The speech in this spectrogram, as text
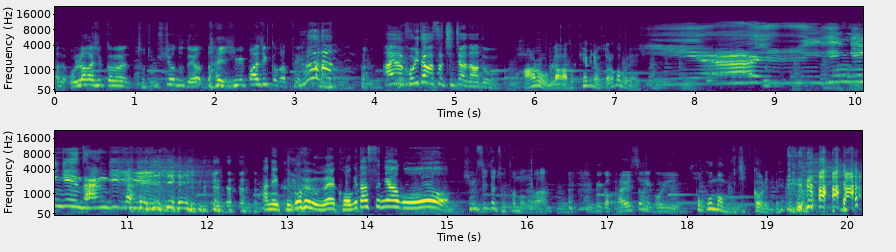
아, 올라가실 거면 저 좀 쉬어도 돼요? 나 힘이 빠질 것 같아. 아야 거의 다 왔어 진짜 나도 바로 올라가서 케빈 형 떨궈버려야지 이야 잉잉잉 당기기 아니 그걸 왜 거기다 쓰냐고. 힘쓸 때 좋다 뭔가. 그러니까 발성이 거의 소금만 무직거린데.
